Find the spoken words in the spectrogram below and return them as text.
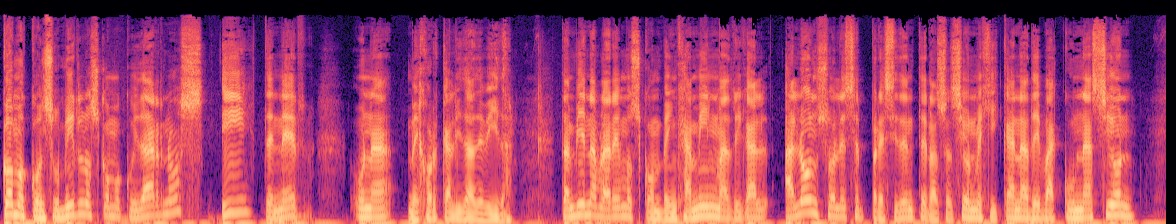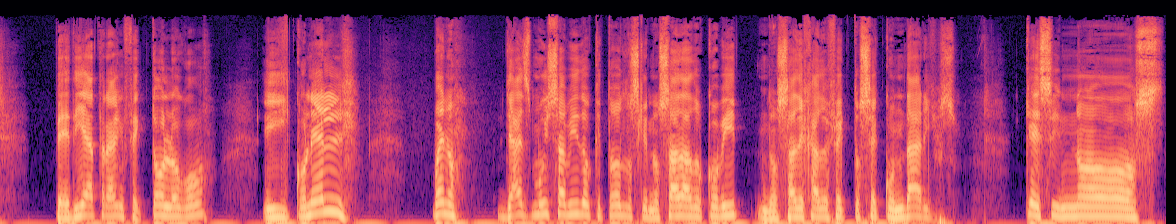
cómo consumirlos, cómo cuidarnos y tener una mejor calidad de vida. También hablaremos con Benjamín Madrigal Alonso, él es el presidente de la Asociación Mexicana de Vacunación, pediatra, infectólogo, y con él, bueno, ya es muy sabido que todos los que nos ha dado COVID nos ha dejado efectos secundarios, que si nos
